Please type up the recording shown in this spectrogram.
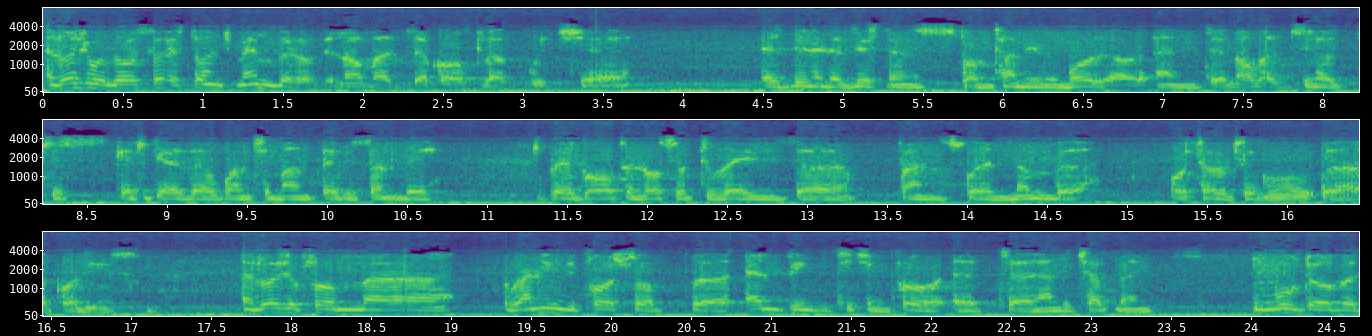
And Roger was also a staunch member of the Nomads uh, Golf Club, which uh, has been in existence from time immemorial. And uh, Nomads, you know, just get together once a month, every Sunday, to play golf and also to raise uh, funds for a number of charitable bodies. And Roger, from running the pro shop uh, and being the teaching pro at uh, Henry Chapman, he moved over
